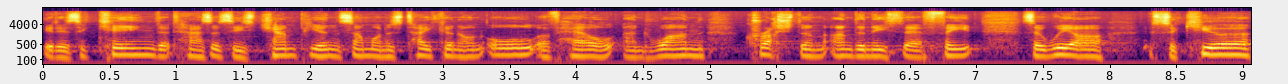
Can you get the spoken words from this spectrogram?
It is a king that has as his champion someone has taken on all of hell and won, crushed them underneath their feet. So we are secure.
